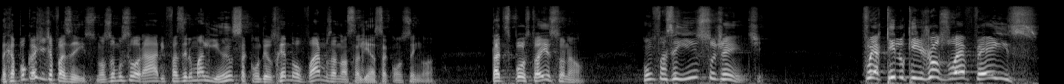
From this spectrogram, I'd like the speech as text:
Daqui a pouco a gente vai fazer isso. Nós vamos orar e fazer uma aliança com Deus, renovarmos a nossa aliança com o Senhor. Está disposto a isso ou não? Vamos fazer isso, gente. Foi aquilo que Josué fez.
